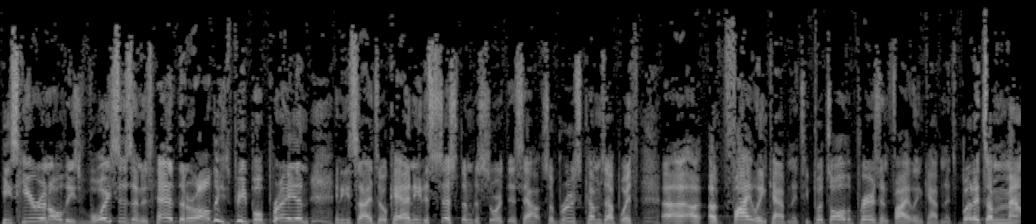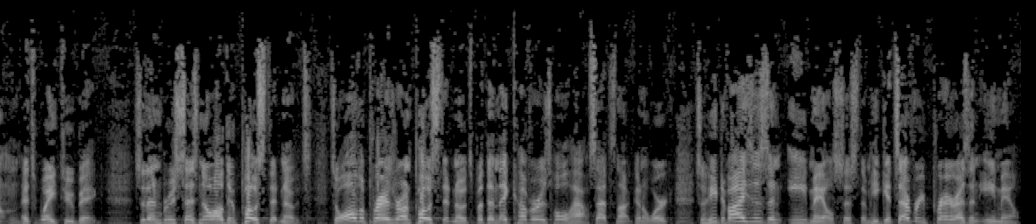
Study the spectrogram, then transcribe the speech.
he's hearing all these voices in his head that are all these people praying, and he decides, okay, I need a system to sort this out. So Bruce comes up with uh, a, a filing cabinets. He puts all the prayers in filing cabinets, but it's a mountain. It's way too big. So then Bruce says, no, I'll do post-it notes. So all the prayers are on post-it notes, but then they cover his whole house. That's not going to work. So he devises an email system. He gets every prayer as an email.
